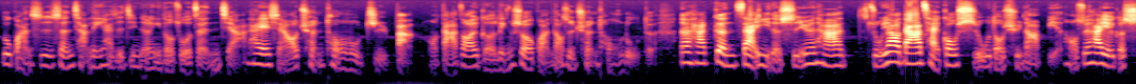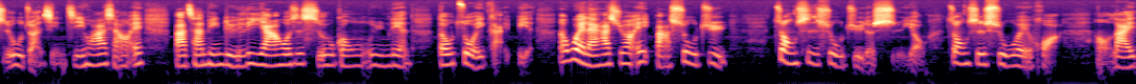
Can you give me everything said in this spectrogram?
不管是生产力还是竞争力都做增加，他也想要全通路制霸，哦，打造一个零售管道是全通路的。那他更在意的是，因为他主要大家采购食物都去那边，哦，所以他有一个食物转型计划，他想要诶把产品履历啊，或是食物供应链都做一改变。那未来他希望诶把数据。重视数据的使用，重视数位化，好、哦、来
